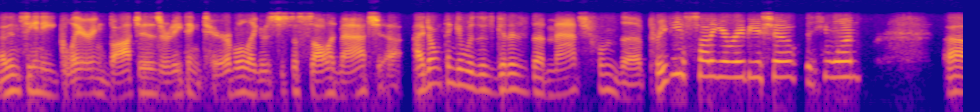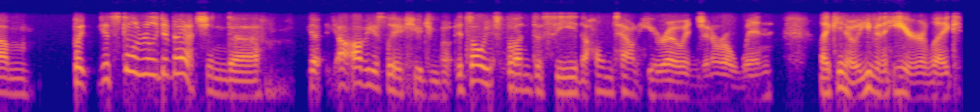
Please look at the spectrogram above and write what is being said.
I didn't see any glaring botches or anything terrible. Like it was just a solid match. Uh, I don't think it was as good as the match from the previous Saudi Arabia show that he won. Um, but it's still a really good match, and uh, yeah, obviously a huge. Mo- it's always fun to see the hometown hero in general win. Like you know, even here, like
